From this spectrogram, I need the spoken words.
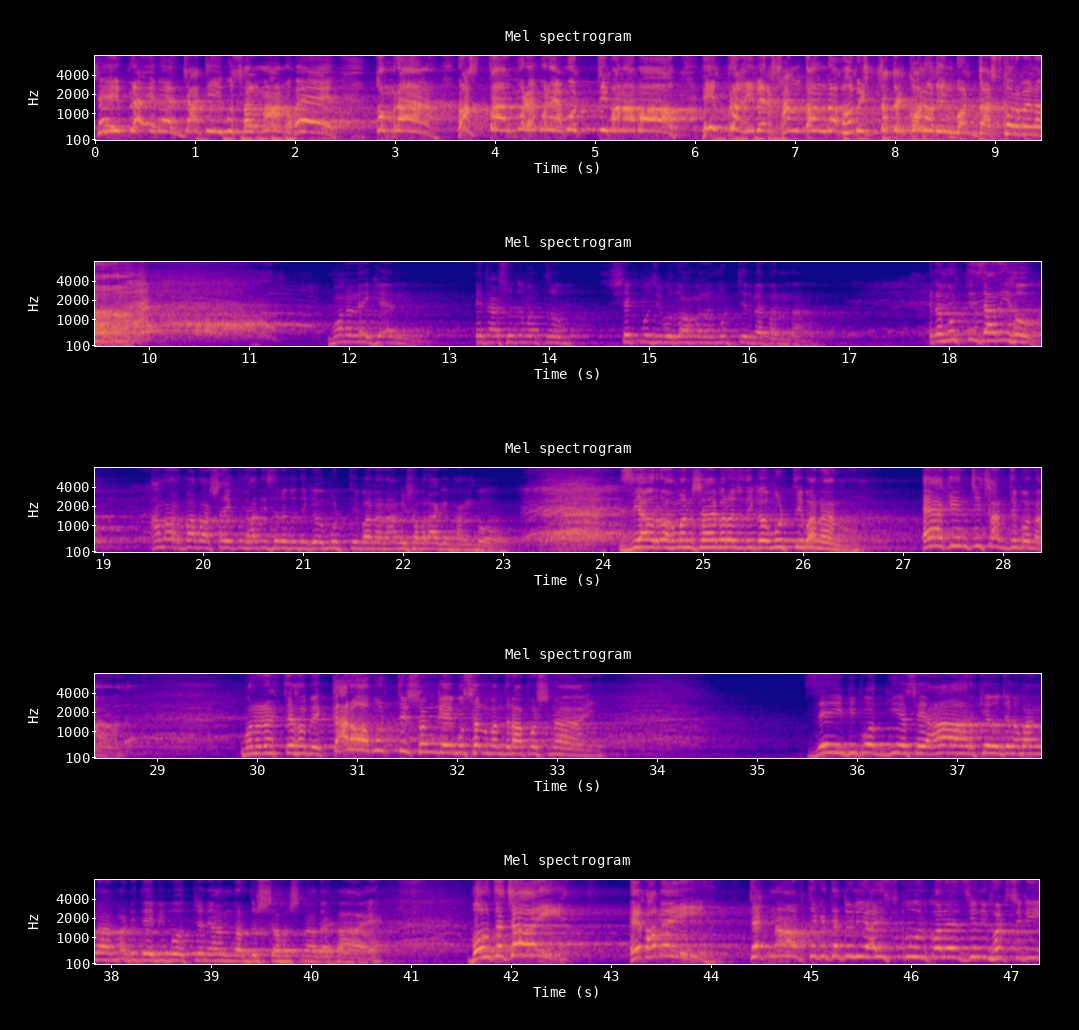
সেই ইব্রাহিমের জাতি মুসলমান হয়ে তোমরা রাস্তার মোড়ে মোড়ে মূর্তি বানাবো। ইব্রাহিমের সন্তানরা ভবিষ্যতে কোনোদিন বরদাস্ত করবে না। মনে রেখেন, এটা শুধুমাত্র শেখ মুজিবুর রহমানের মূর্তির ব্যাপার না। এটা মূর্তি জারি হোক, আমার বাবা শাইকুল হাদিসেরও যদি কেউ মূর্তি বানান, আমি সবার আগে ভাঙবো। জিয়াউর রহমান সাহেবেরও যদি কেউ মূর্তি বানান এক ইঞ্চি ছাড় দেব না। মনে রাখতে হবে, কারও মূর্তির সঙ্গে মুসলমানদের আপোষ নাই। যেই বিপদ গিয়েছে, আর কেউ যেন বাংলার মাটিতে বিপদ টেনে আনবার দুঃসাহস না দেখায়। বলতে চাই, এভাবেই টেকনাফ থেকে তেতুলিয়া স্কুল, কলেজ, ইউনিভার্সিটি,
